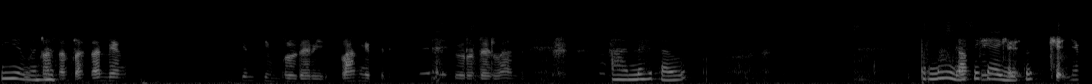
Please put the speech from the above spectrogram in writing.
iya benar. Perasaan-perasaan yang mungkin timbul dari langit turun dari langit. Aneh tau. Pernah nggak sih kayak kayak- gitu? kayaknya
